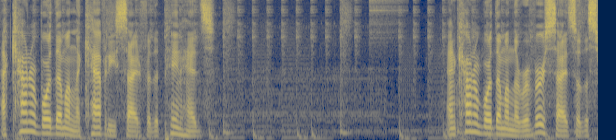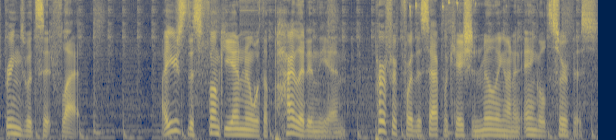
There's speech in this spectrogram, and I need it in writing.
I counterbored them on the cavity side for the pin heads and counterbored them on the reverse side so the springs would sit flat. I used this funky end mill with a pilot in the end, perfect for this application milling on an angled surface.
